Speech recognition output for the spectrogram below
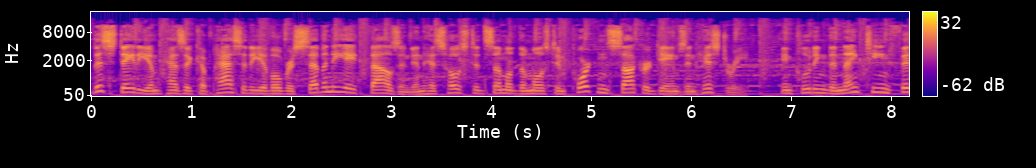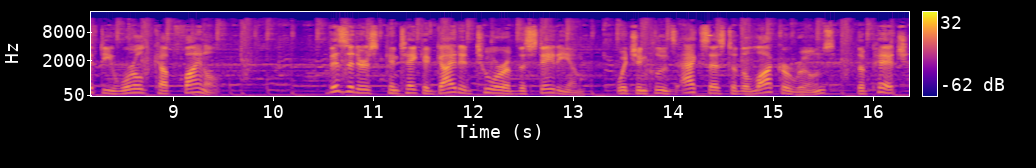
This stadium has a capacity of over 78,000 and has hosted some of the most important soccer games in history, including the 1950 World Cup final. Visitors can take a guided tour of the stadium, which includes access to the locker rooms, the pitch,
